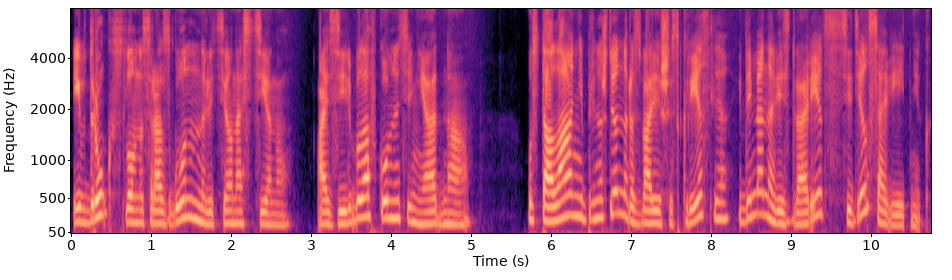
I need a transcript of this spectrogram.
и вдруг, словно с разгона, налетел на стену. Азиль была в комнате не одна. У стола, непринужденно развалившись в кресле и дымя на весь дворец, сидел советник.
